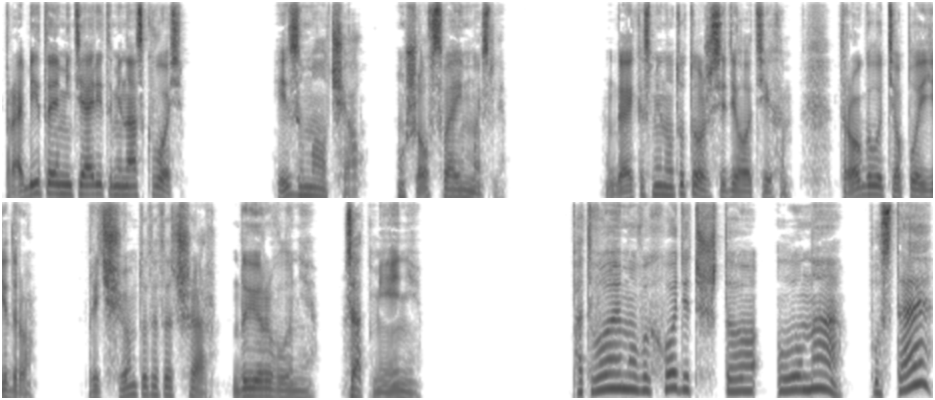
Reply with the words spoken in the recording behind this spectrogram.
пробитая метеоритами насквозь». И замолчал, ушел в свои мысли. Гайка с минуту тоже сидела тихо, трогала теплое ядро. «При чем тут этот шар? Дыры в луне? Затмение?» «По-твоему, выходит, что луна пустая?»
